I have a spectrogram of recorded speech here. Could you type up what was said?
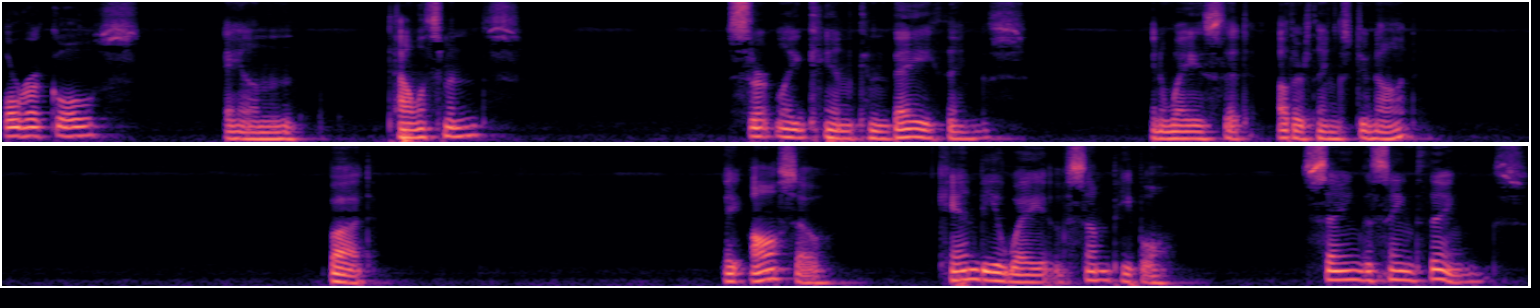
Oracles and talismans certainly can convey things in ways that other things do not. But they also can be a way of some people saying the same things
